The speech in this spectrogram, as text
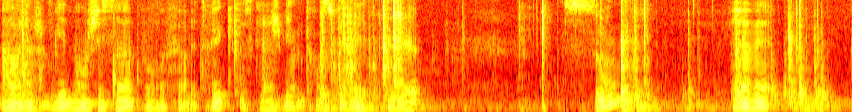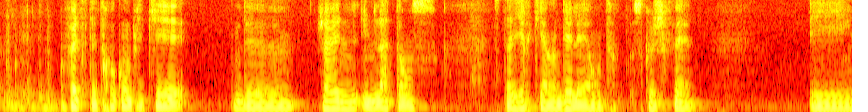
Ah voilà, j'ai oublié de brancher ça pour refaire le truc, parce que là je viens de transférer le son. J'avais... En fait, c'était trop compliqué de... J'avais une, latence, c'est-à-dire qu'il y a un délai entre ce que je fais et,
